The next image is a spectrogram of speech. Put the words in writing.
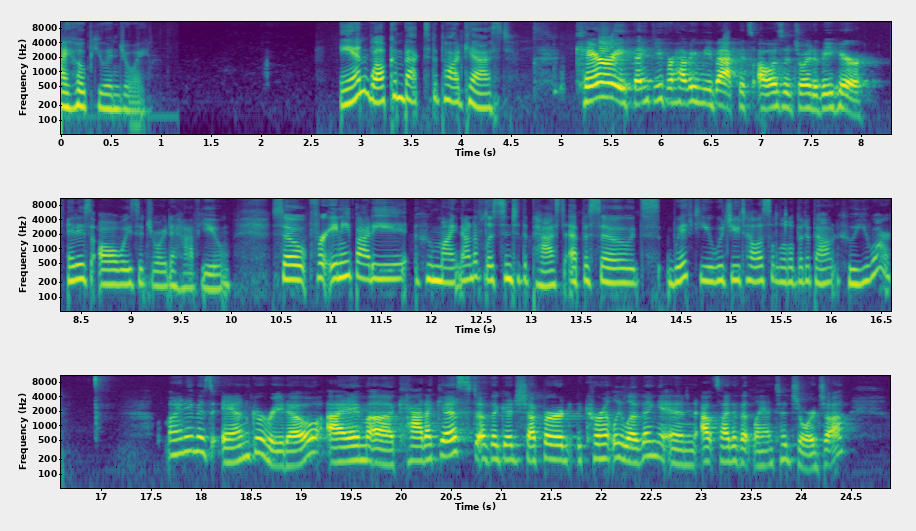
I hope you enjoy. And welcome back to the podcast. Carrie, thank you for having me back. It's always a joy to be here. It is always a joy to have you. So, for anybody who might not have listened to the past episodes with you, would you tell us a little bit about who you are? My name is Ann Garrido. I'm a catechist of the Good Shepherd, currently living in outside of Atlanta, Georgia.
